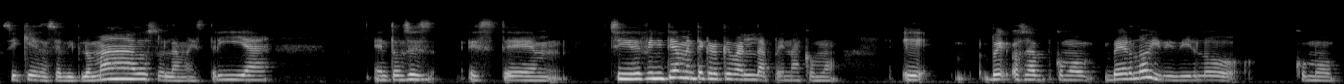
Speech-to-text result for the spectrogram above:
si quieres hacer diplomados o la maestría. Entonces, este, sí, definitivamente creo que vale la pena como, eh, ver, o sea, como verlo y vivirlo como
